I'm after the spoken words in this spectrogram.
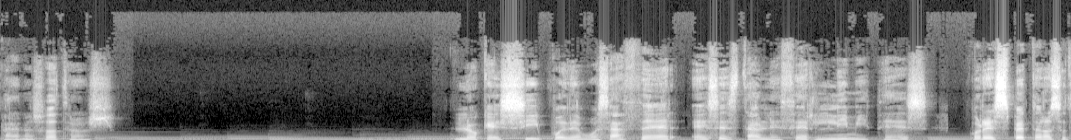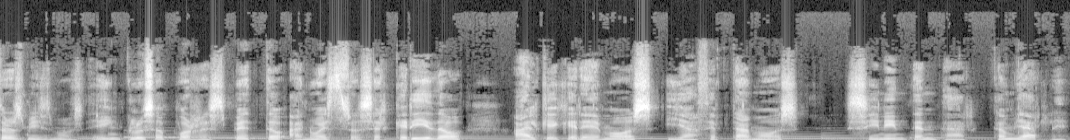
para nosotros. Lo que sí podemos hacer es establecer límites por respeto a nosotros mismos e incluso por respeto a nuestro ser querido, al que queremos y aceptamos sin intentar cambiarle.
